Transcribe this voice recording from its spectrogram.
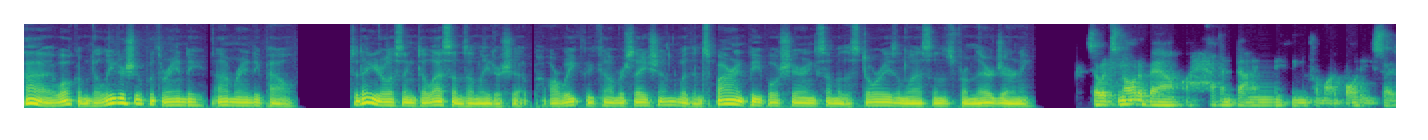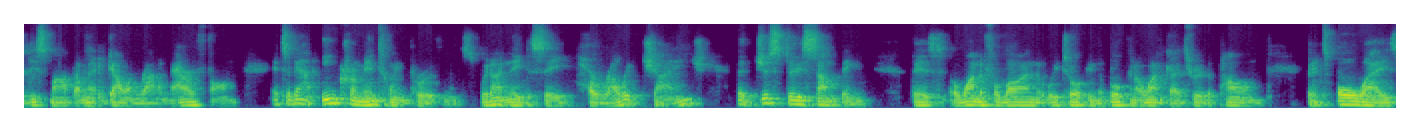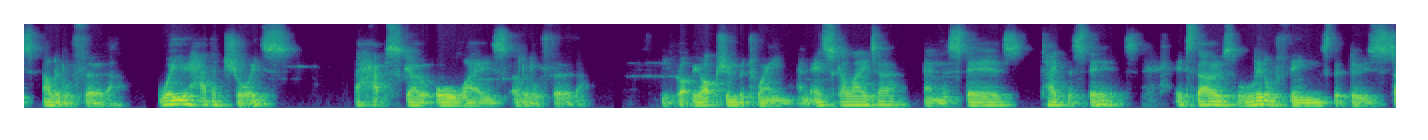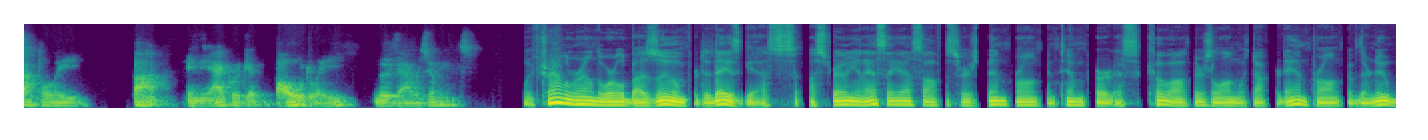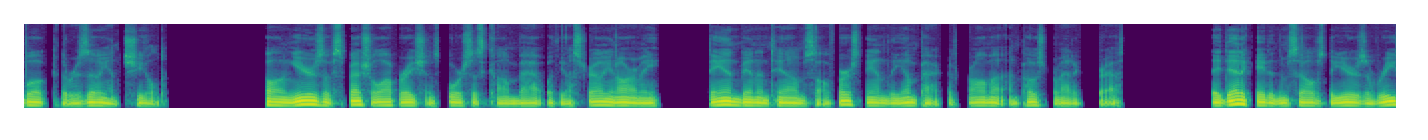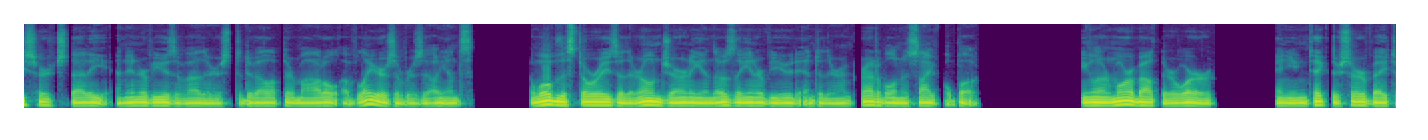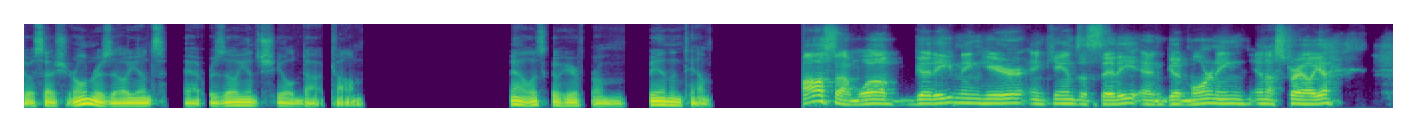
Hi, welcome to Leadership with Randy. I'm Randy Powell. Today you're listening to Lessons on Leadership, our weekly conversation with inspiring people sharing some of the stories and lessons from their journey. So it's not about, I haven't done anything for my body, so this month I'm going to go and run a marathon. It's about incremental improvements. We don't need to see heroic change, but just do something. There's a wonderful line that we talk in the book, and I won't go through the poem, but it's always a little further where you have a choice, perhaps go always a little further. You've got the option between an escalator and the stairs, take the stairs. It's those little things that do subtly, but in the aggregate, boldly move our resilience. We've traveled around the world by Zoom for today's guests, Australian SAS officers Ben Pronk and Tim Curtis, co authors along with Dr. Dan Pronk of their new book, The Resilience Shield. Following years of Special Operations Forces combat with the Australian Army, Dan, Ben, and Tim saw firsthand the impact of trauma and post traumatic stress. They dedicated themselves to years of research, study, and interviews of others to develop their model of layers of resilience and wove the stories of their own journey and those they interviewed into their incredible and insightful book. You can learn more about their work and you can take their survey to assess your own resilience at resilienceShield.com. Now let's go hear from Ben and Tim. Awesome. Well, good evening here in Kansas City and good morning in Australia.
